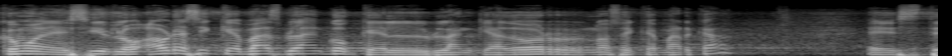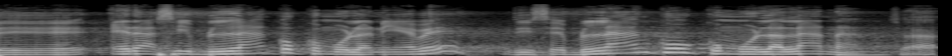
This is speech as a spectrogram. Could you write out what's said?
¿cómo decirlo? Ahora sí que más blanco que el blanqueador, no sé qué marca. Este, era así blanco como la nieve, dice blanco como la lana, o sea,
